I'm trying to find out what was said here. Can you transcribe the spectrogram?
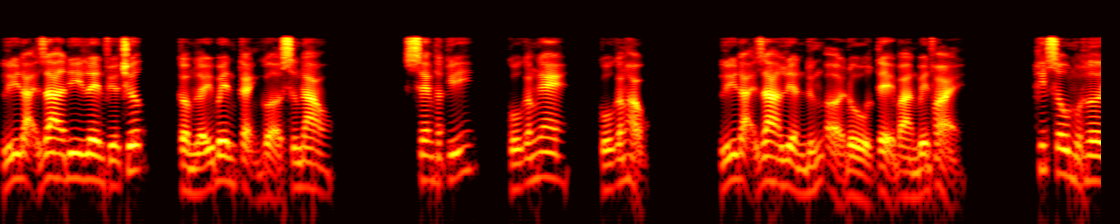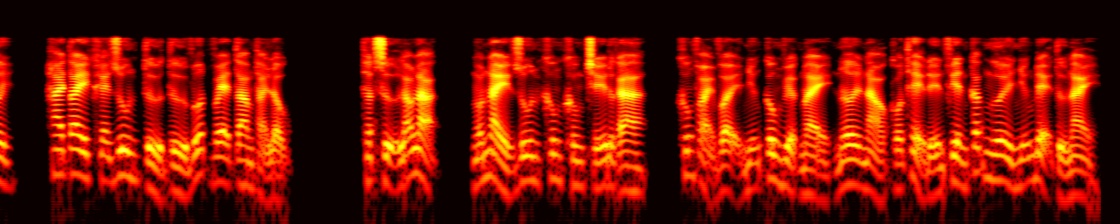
Lý đại gia đi lên phía trước, cầm lấy bên cạnh gỡ xương đao. Xem thật kỹ, cố gắng nghe, cố gắng học. Lý đại gia liền đứng ở đồ tệ bàn bên phải. Hít sâu một hơi, hai tay khẽ run từ từ vớt ve tam thải lộc. Thật sự lão lạc, ngón này run không khống chế được à không phải vậy những công việc này nơi nào có thể đến phiên các ngươi những đệ tử này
